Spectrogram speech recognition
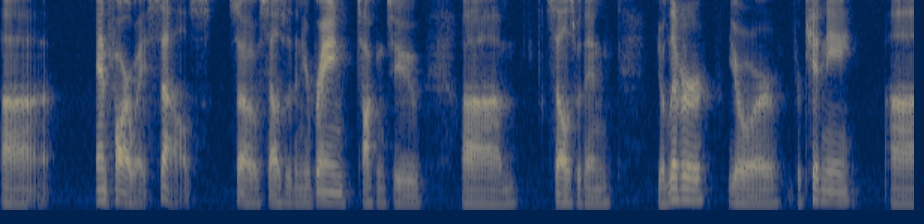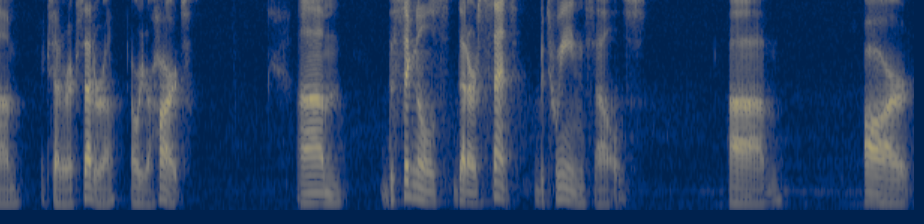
uh, and far away cells. So cells within your brain talking to um, cells within your liver, your your kidney, um, et cetera, et cetera, or your heart. Um, the signals that are sent between cells um, are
